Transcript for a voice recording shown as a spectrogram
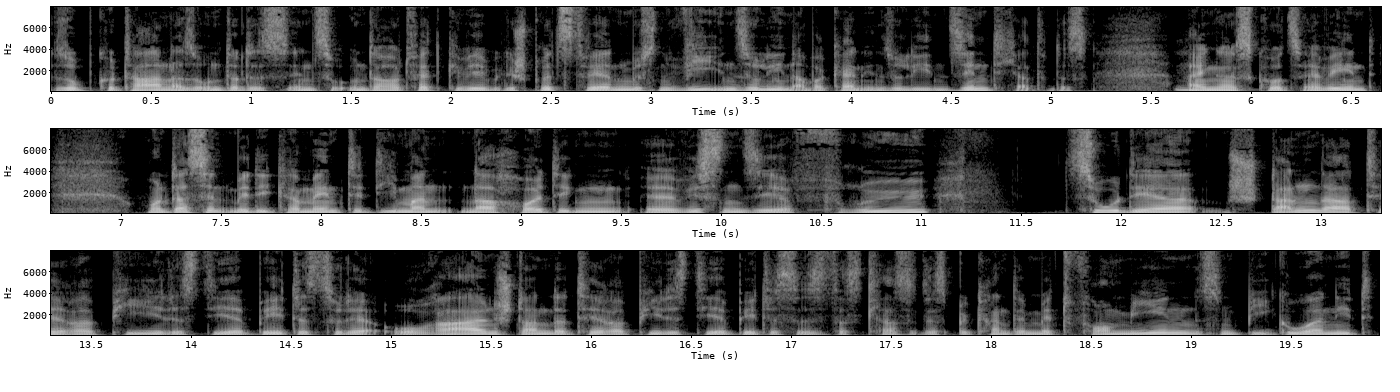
subkutan, also unter das ins Unterhautfettgewebe gespritzt werden müssen, wie Insulin, aber kein Insulin sind. Ich hatte das mhm. eingangs kurz erwähnt. Und das sind Medikamente, die man nach heutigem äh, Wissen sehr früh zu der Standardtherapie des Diabetes, zu der oralen Standardtherapie des Diabetes, das ist das klasse, das bekannte Metformin, das ist ein Biguanid,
